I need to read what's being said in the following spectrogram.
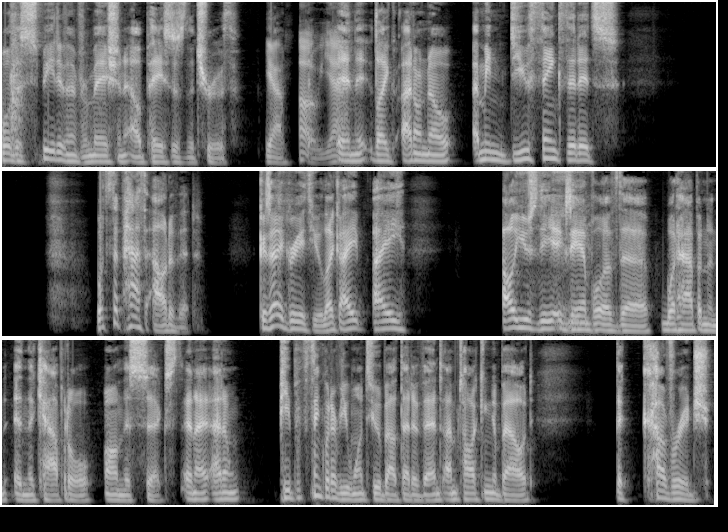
well, the speed of information outpaces the truth. Yeah. Oh, yeah. And it, like, I don't know. I mean, do you think that it's what's the path out of it? Because I agree with you. Like, I, I, I'll use the example of the what happened in, in the Capitol on the sixth, and I, I don't. People think whatever you want to about that event. I'm talking about the coverage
